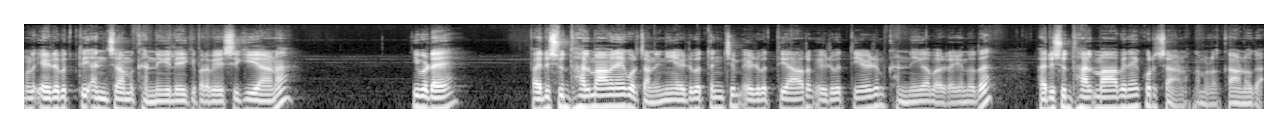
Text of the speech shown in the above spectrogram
നമ്മൾ എഴുപത്തി അഞ്ചാം ഖണ്ണികയിലേക്ക് പ്രവേശിക്കുകയാണ്. ഇവിടെ പരിശുദ്ധാത്മാവിനെ കുറിച്ചാണ് ഇനി എഴുപത്തഞ്ചും എഴുപത്തിയാറും എഴുപത്തിയേഴും ഖണ്ണിക പറയുന്നത് പരിശുദ്ധാത്മാവിനെ കുറിച്ചാണ് നമ്മൾ കാണുക.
